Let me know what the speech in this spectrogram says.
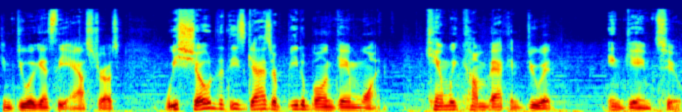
can do against the Astros. We showed that these guys are beatable in game one. Can we come back and do it in game two?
